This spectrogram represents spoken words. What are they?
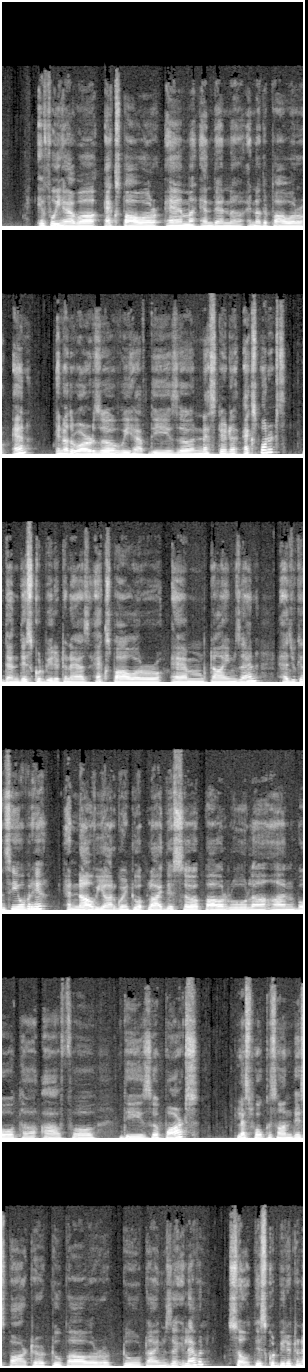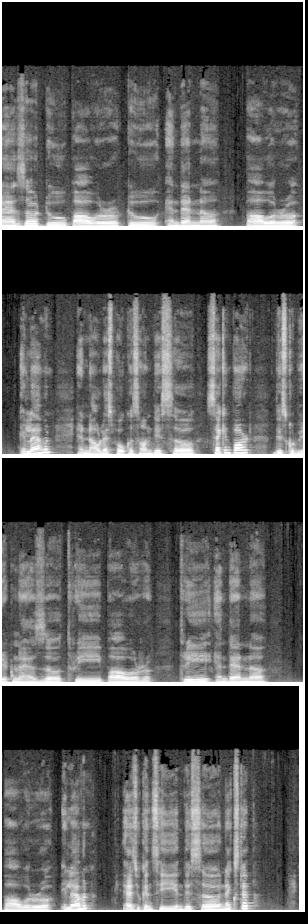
if we have a x power m and then uh, another power n in other words uh, we have these uh, nested exponents then this could be written as x power m times n as you can see over here. And now we are going to apply this uh, power rule uh, on both uh, of these parts. Let's focus on this part 2 power 2 times 11 so this could be written as uh, 2 power 2 and then uh, power 11 and now let's focus on this uh, second part. This could be written as uh, 3 power 3 and then uh, power 11 as you can see in this uh, next step.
